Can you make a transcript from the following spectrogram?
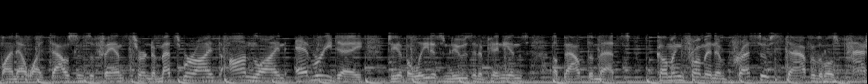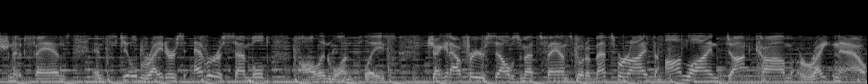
Find out why thousands of fans turn to Metsmerized Online every day to get the latest news and opinions about the Mets. Coming from an impressive staff of the most passionate fans and skilled writers ever assembled, all in one place. Check it out for yourselves, Mets fans. Go to MetsmerizedOnline.com right now.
